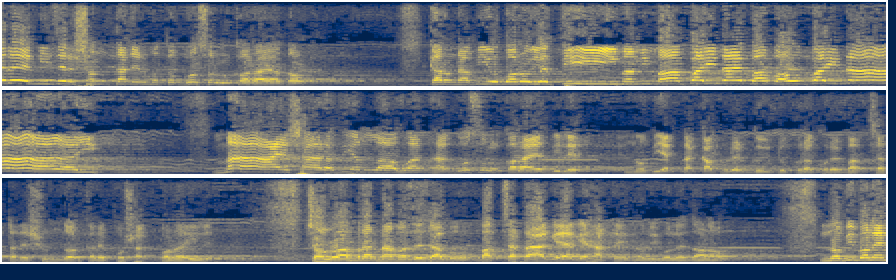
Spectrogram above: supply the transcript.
এরে নিজের সন্তানের মতো গোসল করায় দাও। কারণ আমিও বড় এতিম, আমি মা পাই নাই, বাবাও পাই নাই। মা আয়েশা রাদিয়াল্লাহু আনহা গোসল করায় দিলেন। নবী একটা কাপড়ের দুই টুকরা করে বাচ্চাটারে সুন্দর করে পোশাক পরাইলেন চলো আমরা নামাজে যাব, বাচ্চাটা আগে আগে হাতে নবী বলে, দাঁড়াও। নবী বলেন,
